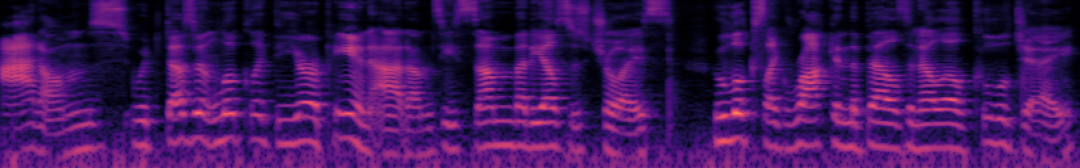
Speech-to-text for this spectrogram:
Adams, which doesn't look like the European Adams. He's somebody else's choice who looks like Rockin' the Bells and LL Cool J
